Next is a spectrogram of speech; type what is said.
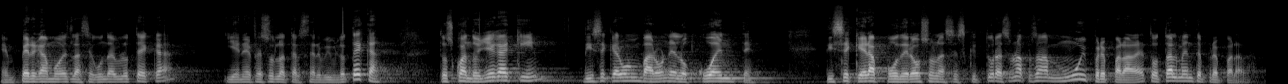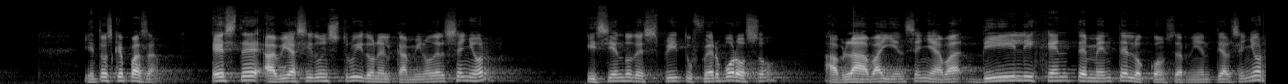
En Pérgamo es la segunda biblioteca y en Éfeso es la tercera biblioteca. Entonces, cuando llega aquí, dice que era un varón elocuente. Dice que era poderoso en las escrituras. Una persona muy preparada, ¿eh? totalmente preparada. Y entonces, ¿qué pasa? Este había sido instruido en el camino del Señor y siendo de espíritu fervoroso, hablaba y enseñaba diligentemente lo concerniente al Señor,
